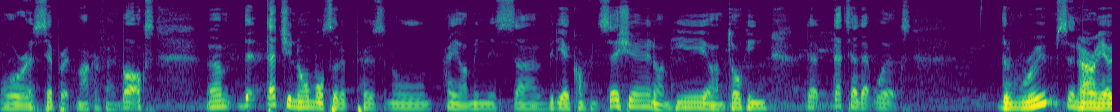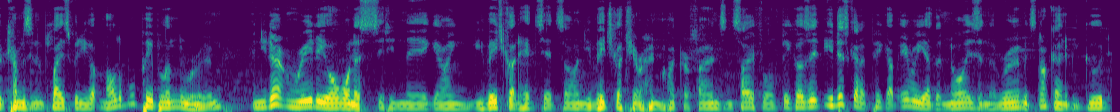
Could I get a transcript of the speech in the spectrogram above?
or a separate microphone box. Um, th- that's your normal sort of personal. Hey, I'm in this uh, video conference session. I'm here. I'm talking. That, that's how that works. the room scenario comes into place when you've got multiple people in the room and you don't really all want to sit in there going, you've each got headsets on, you've each got your own microphones and so forth, because it, you're just going to pick up every other noise in the room. It's not going to be good.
